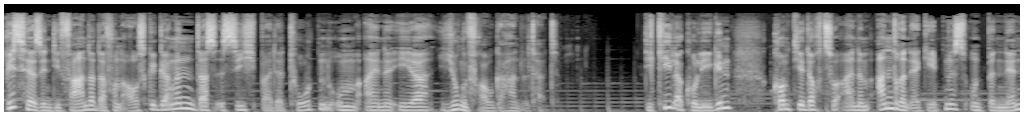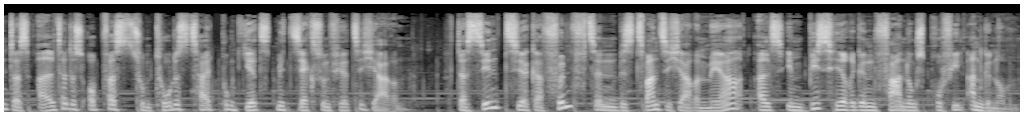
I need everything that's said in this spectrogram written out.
bisher sind die Fahnder davon ausgegangen, dass es sich bei der Toten um eine eher junge Frau gehandelt hat. Die Kieler Kollegin kommt jedoch zu einem anderen Ergebnis und benennt das Alter des Opfers zum Todeszeitpunkt jetzt mit 46 Jahren. Das sind circa 15 bis 20 Jahre mehr als im bisherigen Fahndungsprofil angenommen.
